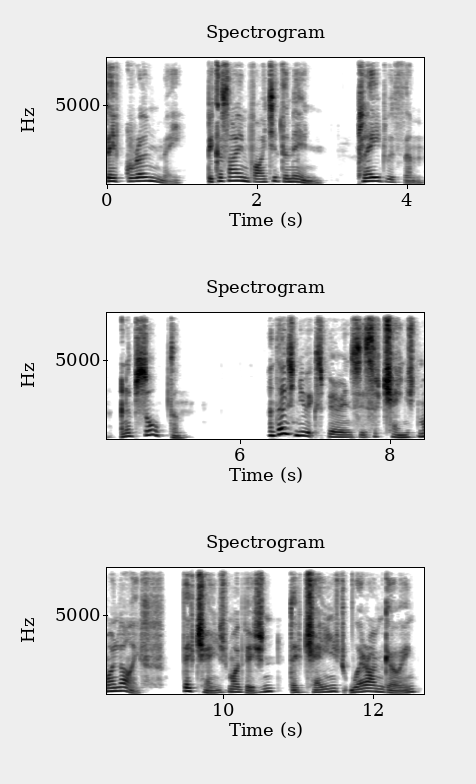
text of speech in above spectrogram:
they've grown me because I invited them in, played with them, and absorbed them. And those new experiences have changed my life. They've changed my vision, they've changed where I'm going,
